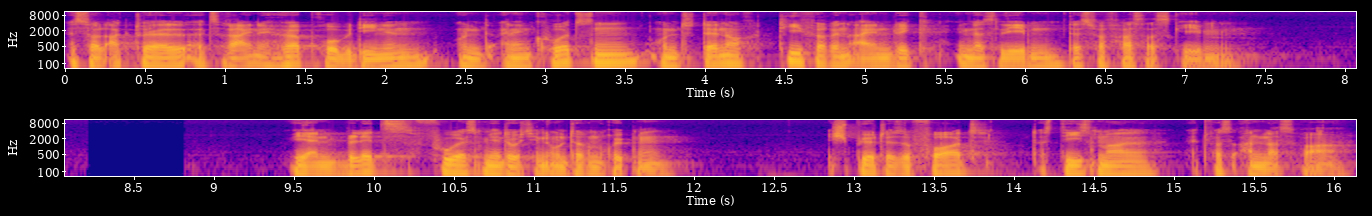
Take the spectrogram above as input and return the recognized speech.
Es soll aktuell als reine Hörprobe dienen und einen kurzen und dennoch tieferen Einblick in das Leben des Verfassers geben. Wie ein Blitz fuhr es mir durch den unteren Rücken. Ich spürte sofort, dass diesmal etwas anders war.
